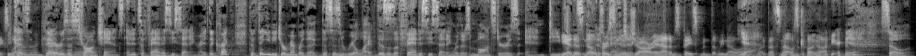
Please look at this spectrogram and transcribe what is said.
Explain. because there is a strong chance and it's a fantasy setting right the correct the thing you need to remember that this isn't real life this is a fantasy setting where there's monsters and demons yeah, there's and no person in a jar in Adam's basement that we know of. Yeah. Like that's not what's going on here. yeah so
